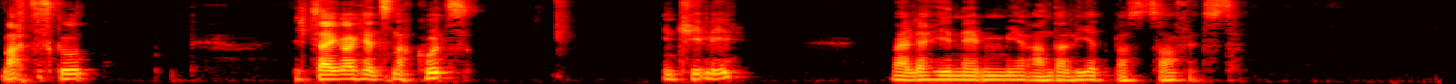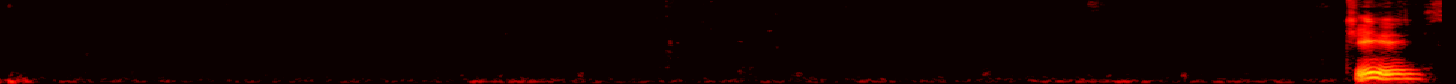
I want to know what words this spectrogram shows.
Macht es gut. Ich zeige euch jetzt noch kurz in Chili, weil der hier neben mir randaliert. Passt auf jetzt. Tschüss.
